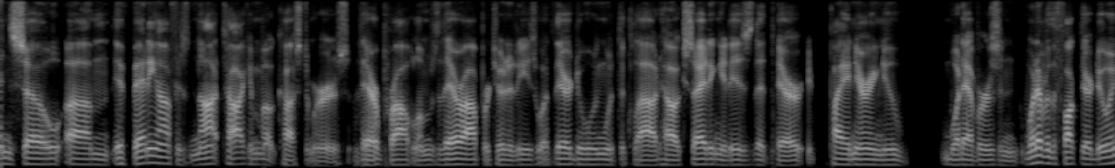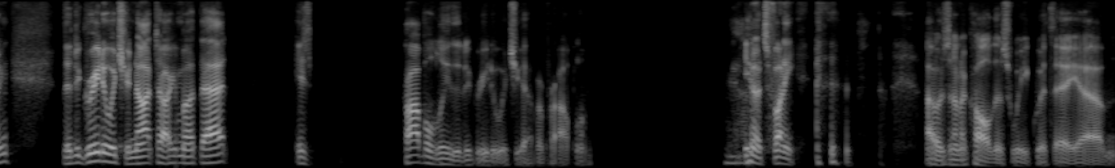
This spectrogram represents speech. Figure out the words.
and so, um, if Benioff is not talking about customers, their problems, their opportunities, what they're doing with the cloud, how exciting it is that they're pioneering new whatevers and whatever the fuck they're doing, the degree to which you're not talking about that is probably the degree to which you have a problem. Yeah. You know, it's funny. I was on a call this week with a um,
